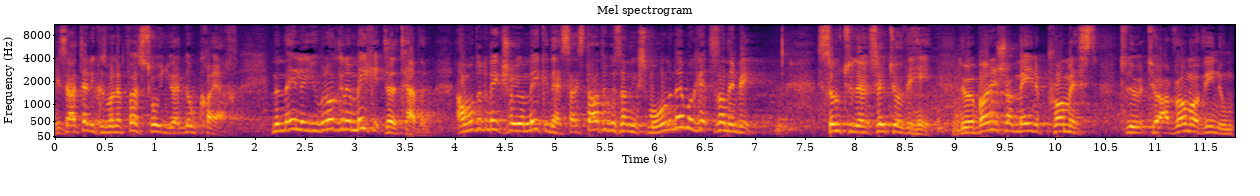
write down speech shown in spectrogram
He said, I'll tell you, because when I first saw you, you had no koyach. Mamela, you were not going to make it to the tavern. I wanted to make sure you'll make it there. So I started with something small, and then we'll get to something big. So to, the, so to over here. The Rabbanah Shah made a promise to, to Avram Avinu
